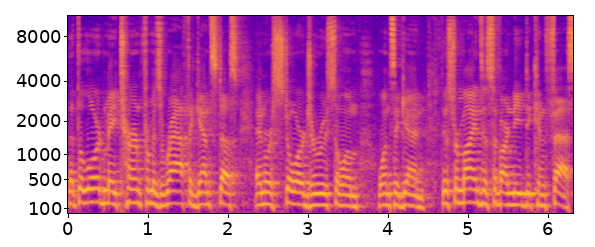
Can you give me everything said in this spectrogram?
that the Lord may turn from his wrath against us and restore Jerusalem once again. This reminds us of our need to confess.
